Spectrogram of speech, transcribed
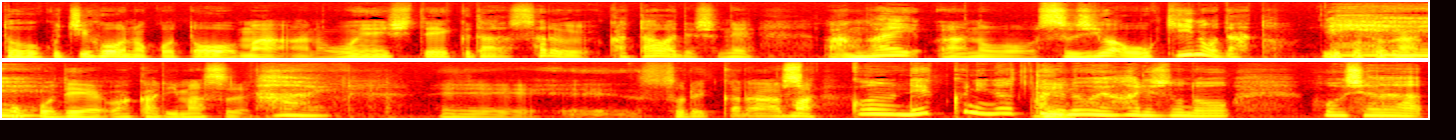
東北地方のことを、まあ、あの応援してくださる方はですね案外あの数字は大きいのだということがここで分かります。えー、はい。えー、それから、まあ、このネックになっているのはやはりその放射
